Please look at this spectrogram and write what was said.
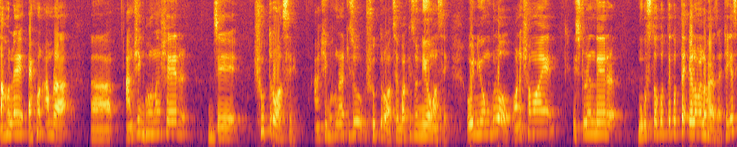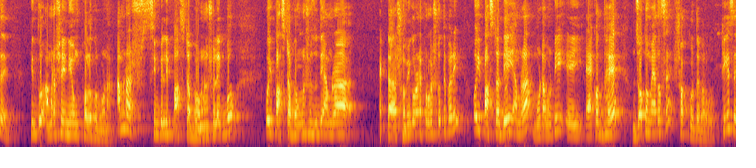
তাহলে এখন আমরা আংশিক ভগ্নাংশের যে সূত্র আছে, আংশিক ভগ্নাংশের কিছু সূত্র আছে বা কিছু নিয়ম আছে, ওই নিয়মগুলো অনেক সময় স্টুডেন্টদের মুখস্থ করতে করতে এলোমেলো হয়ে যায়, ঠিক আছে? কিন্তু আমরা সেই নিয়ম ফলো করব না। আমরা সিম্পলি পাঁচটা ভগ্নাংশ লিখব। ওই পাঁচটা ভগ্নাংশ যদি আমরা একটা সমীকরণে প্রকাশ করতে পারি, ওই পাঁচটা দিয়েই আমরা মোটামুটি এই এক অধ্যায়ে যত ম্যাথ আছে সব করতে পারব, ঠিক আছে?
